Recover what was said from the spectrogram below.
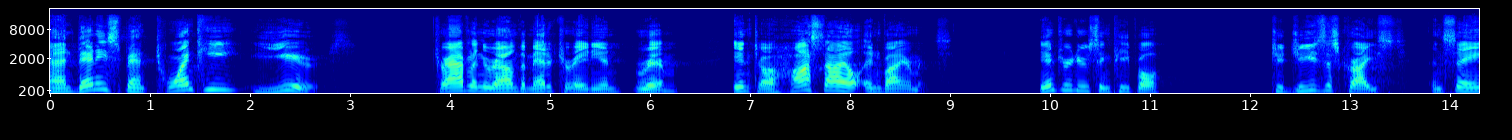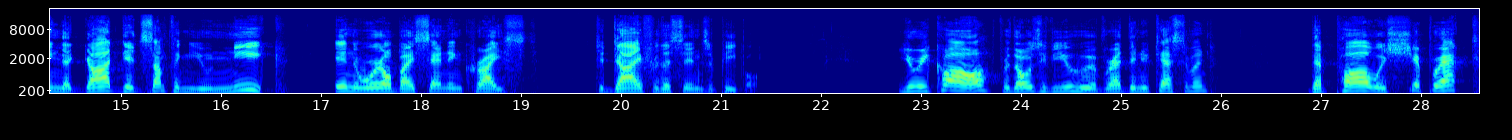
And then he spent 20 years traveling around the Mediterranean rim into hostile environments, introducing people to Jesus Christ and saying that God did something unique in the world by sending Christ to die for the sins of people. You recall, for those of you who have read the New Testament, that Paul was shipwrecked.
